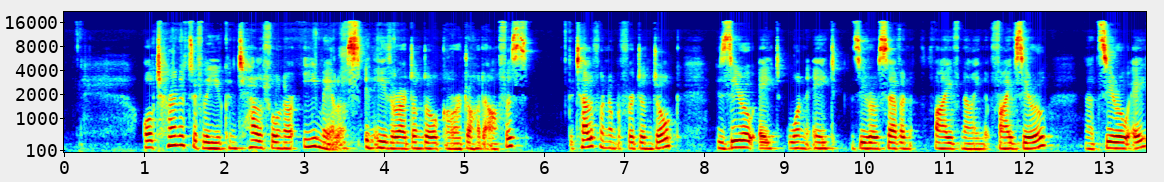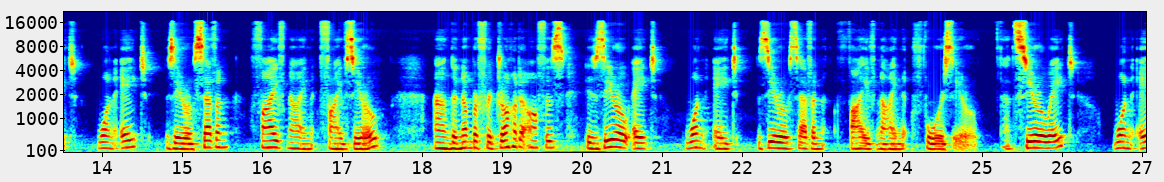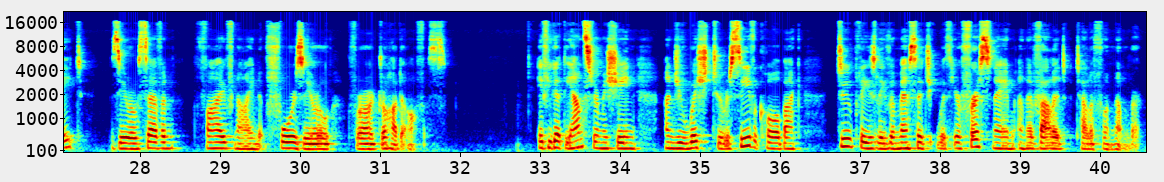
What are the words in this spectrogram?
Alternatively, you can telephone or email us in either our Dundalk or our Drogheda office. The telephone number for Dundalk 0818075950. That's 0818075950 and the number for Drogheda office is 0818075940. That's 0818075940 for our Drogheda office. If you get the answer machine and you wish to receive a callback, do please leave a message with your first name and a valid telephone number.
